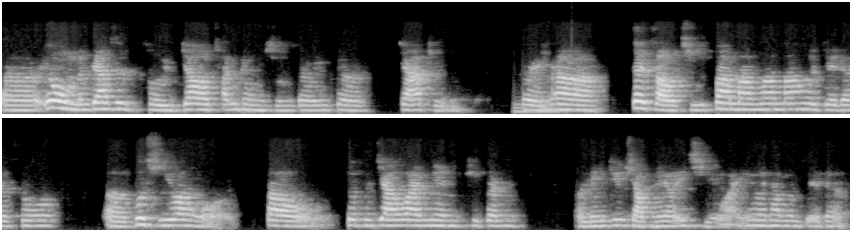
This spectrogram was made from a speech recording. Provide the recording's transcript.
呃，因为我们家是属于比较传统型的一个家庭，对，那在早期，爸爸妈妈会觉得说，呃，不希望我到就是家外面去跟呃邻居小朋友一起玩，因为他们觉得，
